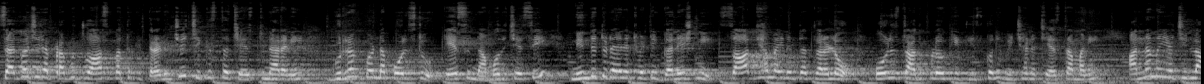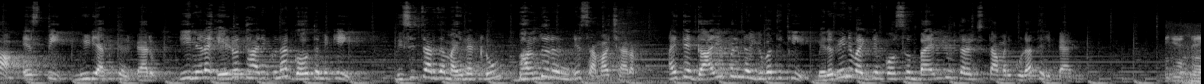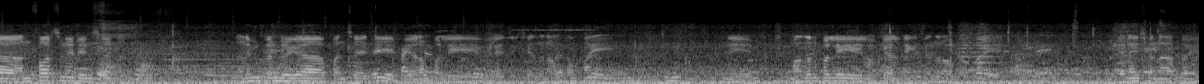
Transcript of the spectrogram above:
సర్వజన ప్రభుత్వ ఆసుపత్రికి తరలించి చికిత్స చేస్తున్నారని గుర్రంకొండ పోలీసులు కేసు నమోదు చేసి నిందితుడైనటువంటి గణేష్ని సాధ్యమైనంత త్వరలో పోలీసులు అదుపులోకి తీసుకుని విచారణ చేస్తామని అన్నమయ్య జిల్లా ఎస్పీ మీడియాకు తెలిపారు. ఈ నెల ఏడో తారీఖున గౌతమికి నిశ్చితార్థమైనట్లు బంధువుల నుండి సమాచారం. అయితే గాయపడిన యువతికి మెరుగైన వైద్యం కోసం బయలుదేరి తరలిస్తామని కూడా తెలిపారు. ఒక అన్ఫార్చునేట్ ఇన్సిడెంట్ నలింకండ్రిగా పంచాయతీ పేరంపల్లి విలేజ్కి చెందిన ఒక అబ్బాయి ని మదనపల్లి లొకాలిటీకి చెందిన ఒక అబ్బాయి గణేష్ అన్న అబ్బాయి.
